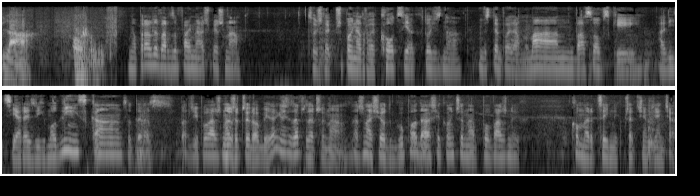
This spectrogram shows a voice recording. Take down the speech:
dla orłów. Naprawdę bardzo fajna, śmieszna. Coś tak przypomina trochę Koc, jak ktoś zna. Występuje tam Man, Wasowski, Alicja Rezich-Modlińska, co teraz bardziej poważne rzeczy robi. Jak się zawsze zaczyna? Zaczyna się od głupoda, a się kończy na poważnych, komercyjnych przedsięwzięciach.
